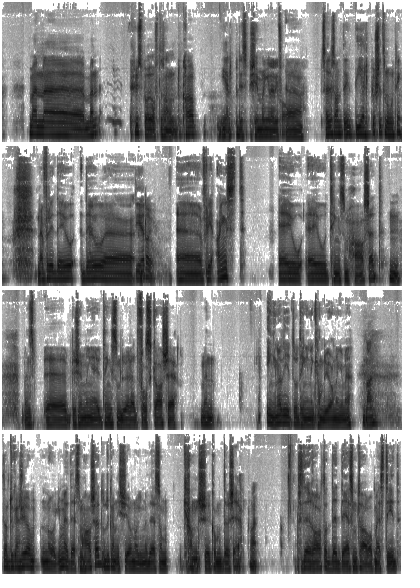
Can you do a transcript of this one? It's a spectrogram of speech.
Men, uh, men hun spør jo ofte sånn Hva hjelper disse bekymringene de får? Ja, ja. Så er det sånn, de, de hjelper jo ikke til noen ting. Nei, for det er jo, det er jo eh, De er der jo. Eh, Fordi angst er jo, er jo ting som har skjedd, Mm. mens eh, bekymring er jo ting som du er redd for skal skje. Men ingen av de to tingene kan du gjøre noe med. Nei. Du kan ikke gjøre noe med det som har skjedd, og du kan ikke gjøre noe med det som kanskje kommer til å skje. Nei. Så det er rart at det er det som tar opp mest tid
